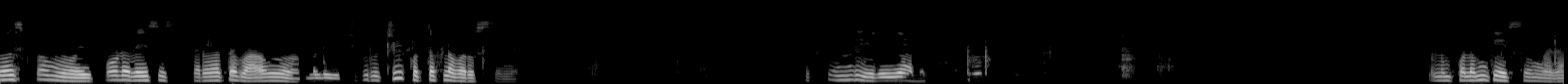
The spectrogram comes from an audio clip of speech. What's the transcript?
రోజ్ పౌడర్ వేసేసిన తర్వాత బాగా మళ్ళీ చిగురు వచ్చి కొత్త ఫ్లవర్ వస్తుంది. నెక్స్ట్ ఉంది వేయాలి మనం పొలంకి వేస్తాం కదా.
